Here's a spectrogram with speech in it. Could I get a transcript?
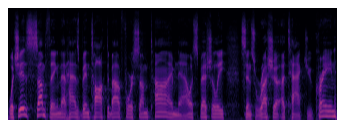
which is something that has been talked about for some time now, especially since Russia attacked Ukraine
